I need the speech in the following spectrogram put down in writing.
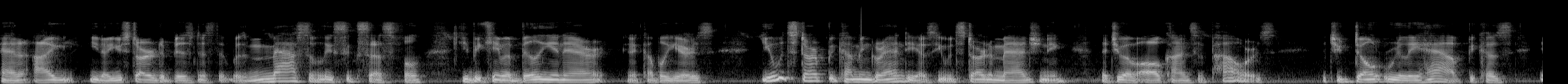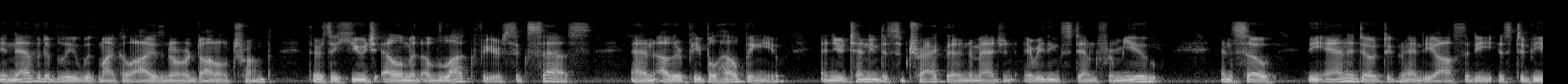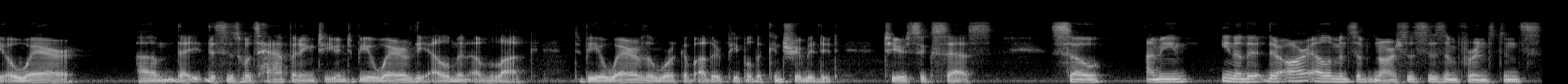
and I, you know, you started a business that was massively successful, you became a billionaire in a couple years, you would start becoming grandiose. You would start imagining that you have all kinds of powers that you don't really have because inevitably with Michael Eisner or Donald Trump, there's a huge element of luck for your success and other people helping you. And you're tending to subtract that and imagine everything stemmed from you. And so the antidote to grandiosity is to be aware um, that this is what's happening to you and to be aware of the element of luck, to be aware of the work of other people that contributed to your success. So, I mean, you know, there, there are elements of narcissism, for instance,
